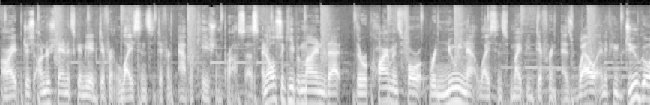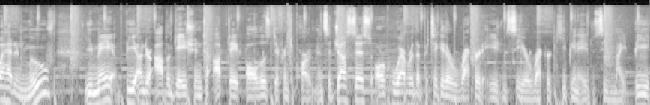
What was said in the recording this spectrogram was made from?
all right? Just understand it's going to be a different license, a different application process. And also keep in mind that the requirements for renewing that license might be different as well, and if you do go ahead and move, you may be under obligation to update all those different departments of justice or whoever the particular record agency or record keeping agency might be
